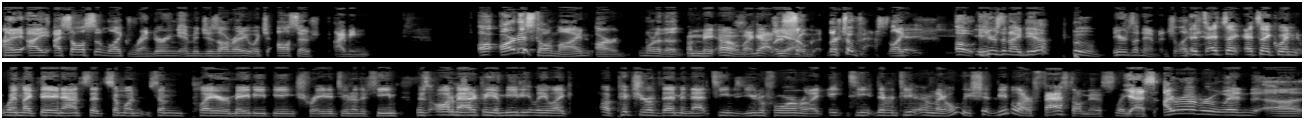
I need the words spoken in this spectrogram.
I, I i saw some like rendering images already which also i mean artists online are one of the Ama- oh my god, they're yeah. so good they're so fast like Yeah, oh here's an idea boom here's an image like it's it's like it's like when when like they announce that someone some player may be being traded to another team. There's automatically immediately like a picture of them in that team's uniform or like 18 different teams. I'm like, holy shit, people are fast on this. Like, Yes, I remember when uh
